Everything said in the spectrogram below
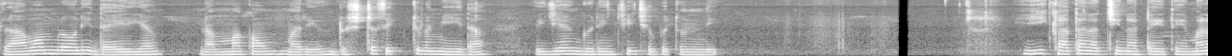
గ్రామంలోని ధైర్యం, నమ్మకం మరియు దుష్ట శక్తుల మీద విజయం గురించి చెబుతుంది. ఈ కథ నచ్చినట్టయితే మన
